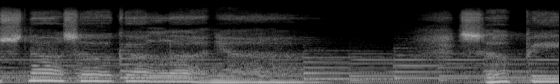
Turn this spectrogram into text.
Musnah segalanya. Sepi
